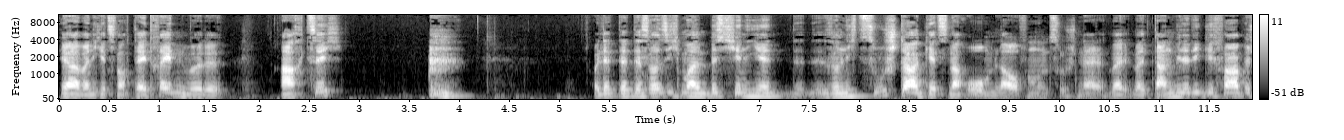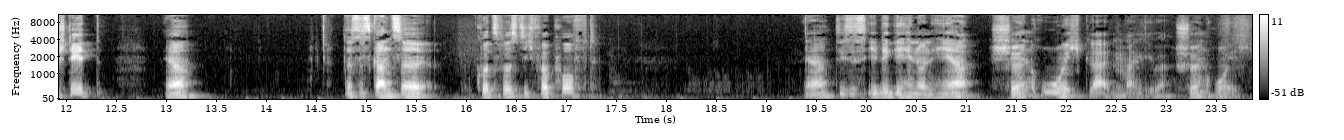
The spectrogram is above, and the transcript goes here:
Ja, wenn ich jetzt noch Daytraden würde, 80. Das soll sich mal ein bisschen hier, soll nicht zu stark jetzt nach oben laufen und zu schnell, weil, weil dann wieder die Gefahr besteht, ja, dass das Ganze kurzfristig verpufft. Ja, dieses ewige Hin und Her. Schön ruhig bleiben, mein Lieber. Schön ruhig.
